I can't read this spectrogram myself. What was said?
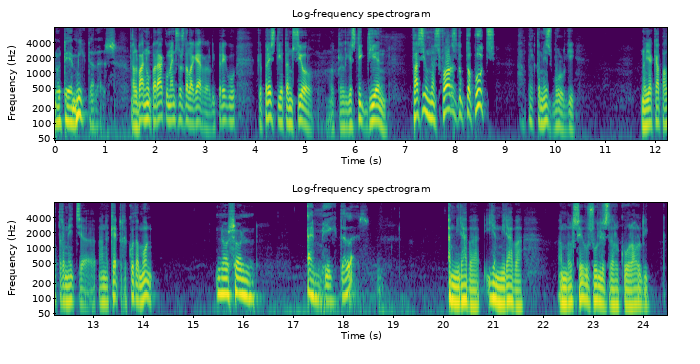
No té amígdales. El van operar a començos de la guerra. Li prego que presti atenció al que li estic dient. Faci un esforç, doctor Puig, pel que més vulgui. No hi ha cap altre metge en aquest racó de món. No són amígdales? Em mirava i em mirava amb els seus ulls d'alcohòlic,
